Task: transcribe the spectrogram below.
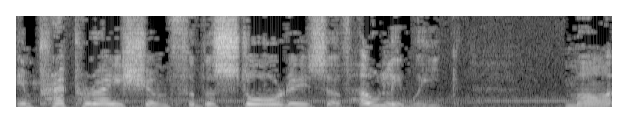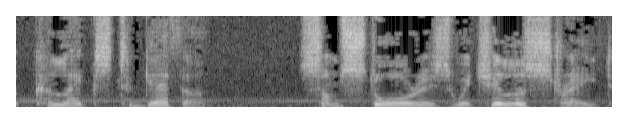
in preparation for the stories of Holy Week, Mark collects together some stories which illustrate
